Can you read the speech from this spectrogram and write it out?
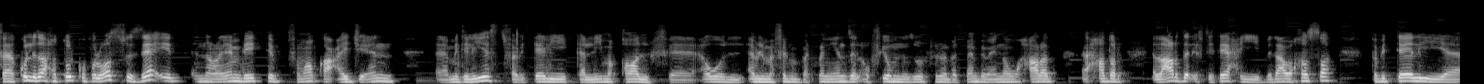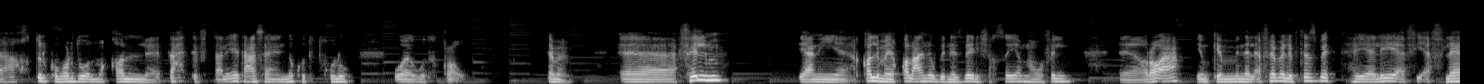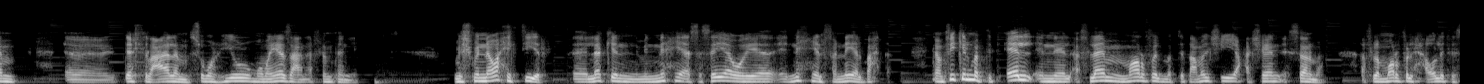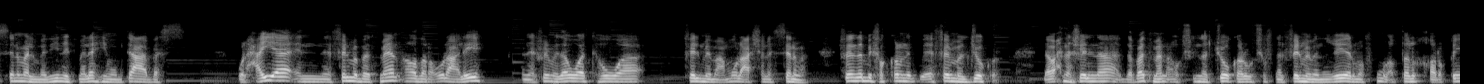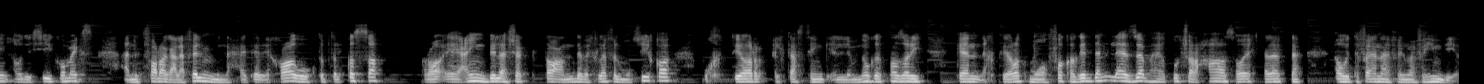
فكل ده هحط لكم في الوصف زائد إن ريان بيكتب في موقع IGN Middle East. فبالتالي كان ليه مقال في أول قبل ما فيلم باتمان ينزل أو في يوم نزول فيلم باتمان بما إنه هو حضر حضر العرض الافتتاحي بدعوة خاصة فبالتالي هحط لكم برضو المقال تحت في التعليقات عسى إنكم تدخلوا وتقراوا تمام. آه فيلم يعني أقل ما يقال عنه بالنسبة لي شخصيا هو فيلم آه رائع. يمكن من الأفلام اللي بتثبت هي ليه في أفلام آه داخل عالم superhero مميزة عن أفلام تانية. مش من نواحي كتير آه لكن من ناحية أساسية وهي الناحية الفنية البحتة. كان في كلمة بتتقال إن الأفلام مارفل ما بتتعملش عشان السينما. أفلام مارفل حولت السينما لمدينة ملاهي ممتعة بس. والحقيقة إن فيلم باتمان أقدر أقول عليه إن الفيلم دوت هو فيلم معمول عشان السينما. الفيلم ده بيفكرني بفيلم الجوكر. لو إحنا شلنا The Batman أو شلنا الجوكر وشفنا الفيلم من غير مفهوم الأبطال الخارقين أو DC Comics هنتفرج على فيلم من ناحية الإخراج وكتابة القصة رائعين بلا شك. طبعا ده بخلاف الموسيقى واختيار ال casting اللي من وجهة نظري كان اختيارات موفقة جدا لاسباب هيطول شرحها سواء اختلفنا أو اتفقنا في المفاهيم دي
